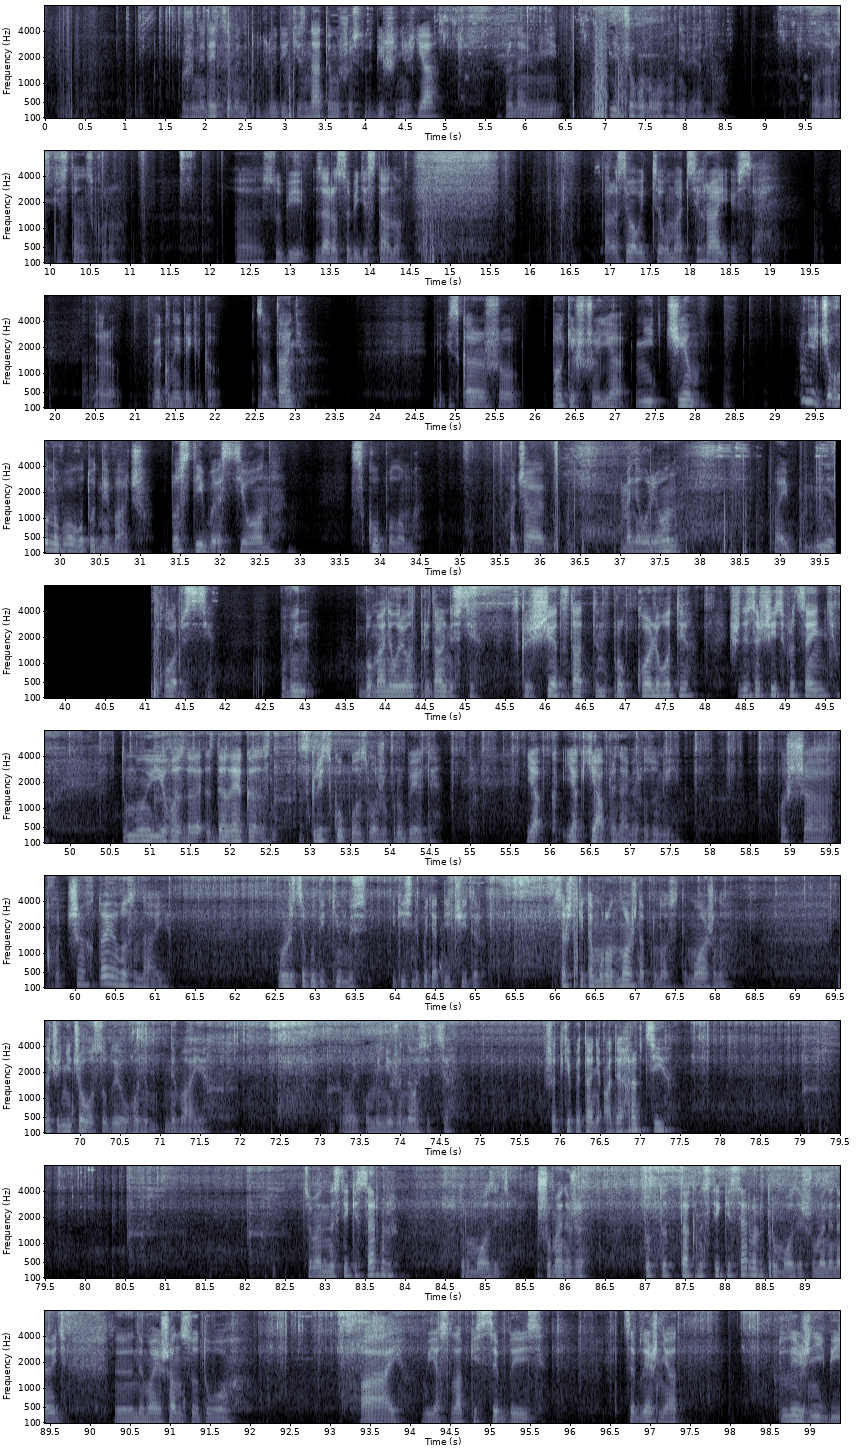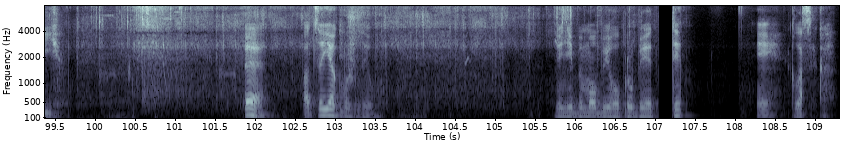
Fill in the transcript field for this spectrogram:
Вже не йдеться мене тут люди, які знатимуть щось тут більше, ніж я. Принаймні мені нічого нового не видно. О, зараз дістану скоро. Е, собі. Зараз собі дістану. Зараз я, мабуть, цього матч зіграю і все. Зараз виконую декілька завдань. Ну і скажу, що поки що я нічим. Нічого нового тут не бачу. Простий бастіон з куполом. Хоча в мене Оріон має користі. Бо він. Бо в мене Оріон при дальності скрізь здатен проколювати 66%. Тому його здалека скрізь купол зможу пробити. Як, як я принаймні розумію. Хоча. Хоча хто його знає. Може це буде якимось, якийсь непонятний читер. Все ж таки там урон можна проносити? Можна. Значить нічого особливого нем- немає. Ой, по мені вже носяться. Ще таке питання, а де гравці? Це в мене настільки сервер тормозить, що в мене вже. Тут та- так настільки сервер тормозить, що в мене навіть е, немає шансу того. Ай, моя слабкість це близь. Це ближня. Ближній бій. Е, а це як можливо? Я ніби мав би його пробити. Е, класика.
